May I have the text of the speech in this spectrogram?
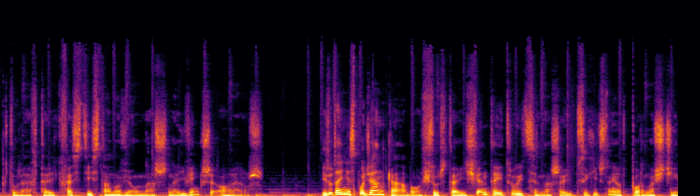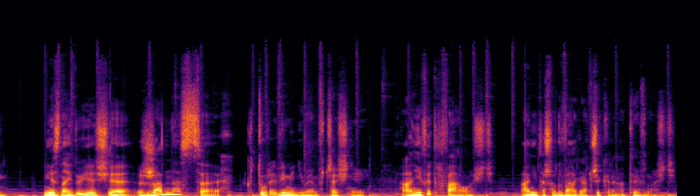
które w tej kwestii stanowią nasz największy oręż. I tutaj niespodzianka, bo wśród tej świętej trójcy naszej psychicznej odporności nie znajduje się żadna z cech, które wymieniłem wcześniej ani wytrwałość, ani też odwaga czy kreatywność.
